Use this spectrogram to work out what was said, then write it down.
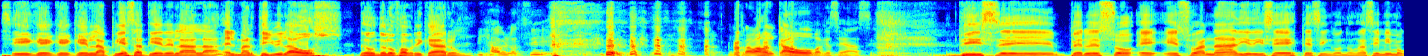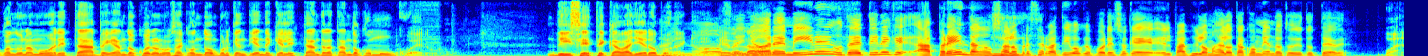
Sí, que, que, que en la pieza tiene la, la- el martillo y la hoz de donde lo fabricaron. Diablo, sí. Un trabajo en caoba que se hace. Dice, pero eso, eh, eso a nadie, dice este sin condón. Así mismo, cuando una mujer está pegando cuero, no usa condón porque entiende que le están tratando como un cuero. dice este caballero por aquí. No, Es verdad. señores, miren, ustedes tienen que aprendan a usar Mm. los preservativos, que por eso que el papiloma se lo está comiendo todo ustedes. Bueno.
